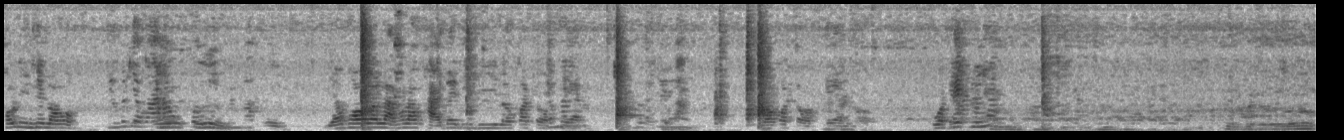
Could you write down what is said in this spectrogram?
เขาลินให้เราเดี๋ยวมันจะว่าเราคนอื่นมันมาเดี๋ยวพอวันหลังเราขายได้ดีๆ เราก็ตอบแทน เราก็ตอบแทนขวดเล็กนึง กินไปเถอะ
